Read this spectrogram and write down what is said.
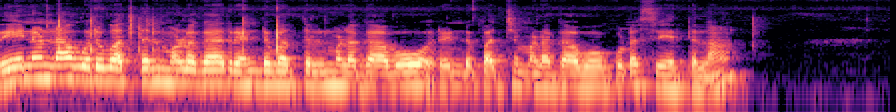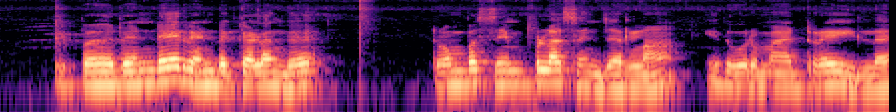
வேணும்னா ஒரு வத்தல் மிளகா ரெண்டு வத்தல் மிளகாவோ ரெண்டு பச்சை மிளகாவோ கூட சேர்த்தலாம். இப்போ ரெண்டே ரெண்டு கிழங்கு ரொம்ப சிம்பிளாக செஞ்சிடலாம் இது ஒரு மேட்ரே இல்லை.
